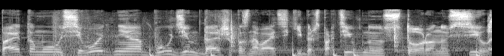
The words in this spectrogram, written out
Поэтому сегодня будем дальше познавать киберспортивную сторону силы.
